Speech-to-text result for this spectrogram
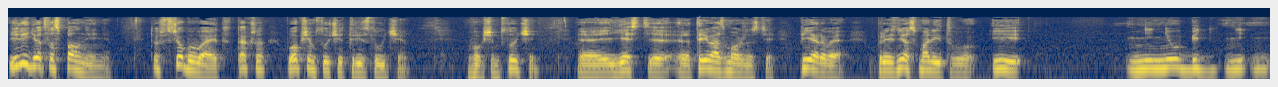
или идет восполнение. То есть все бывает. Так что в общем случае три случая. В общем случае э, есть э, три возможности. Первое, произнес молитву и не, не, убед, не,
